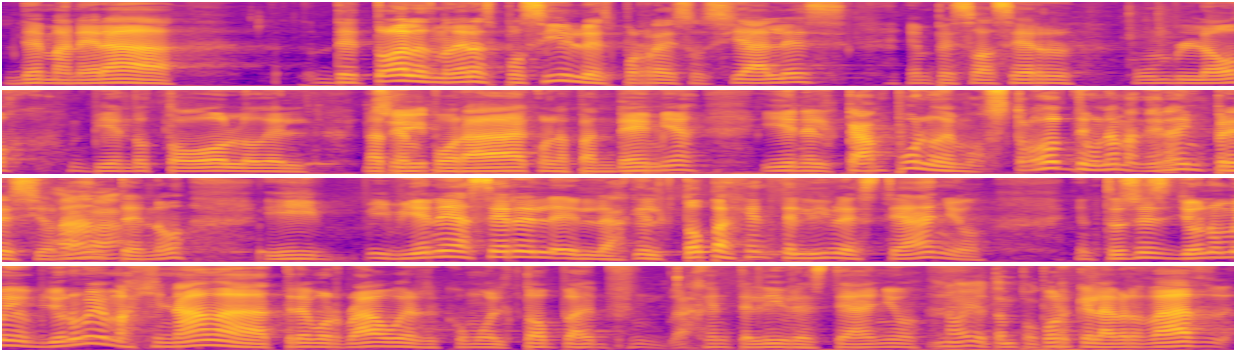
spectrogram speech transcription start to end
de manera, de todas las maneras posibles por redes sociales. Empezó a hacer un blog viendo todo lo de la Sí. temporada con la pandemia y en el campo lo demostró de una manera impresionante, Ajá. ¿no? Y, y viene a ser el, el- el top agente libre este año. Entonces yo no me, yo no me imaginaba a Trevor Bauer como el top agente libre este año. No, yo tampoco. Porque la verdad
